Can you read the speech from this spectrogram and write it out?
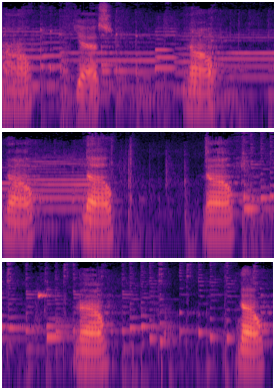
No. Yes. No. No. No. No. No. No.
